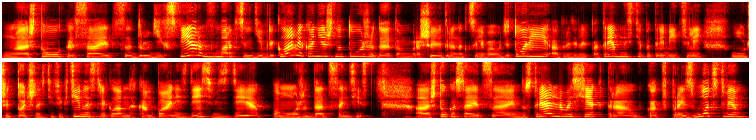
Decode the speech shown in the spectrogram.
А, что касается других сфер, в маркетинге и в рекламе, конечно, тоже, да, там расширить рынок рынок целевой аудитории, определить потребности потребителей, улучшить точность, эффективность рекламных кампаний. Здесь везде поможет дата-сайентист. А что касается индустриального сектора, как в производстве,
